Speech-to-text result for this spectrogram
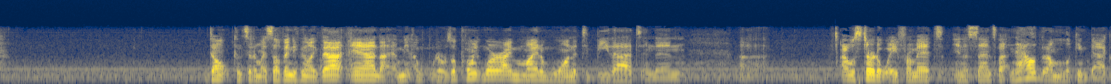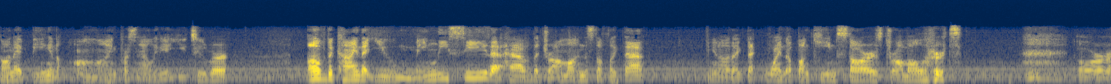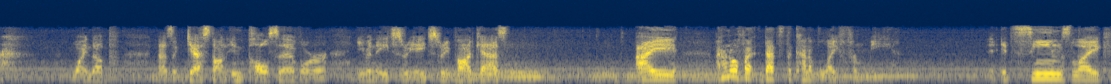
don't consider myself anything like that. And I, I mean, there was a point where I might have wanted to be that, and then uh, I was stirred away from it in a sense. But now that I'm looking back on it, being an online personality, a YouTuber of the kind that you mainly see that have the drama and the stuff like that. You know, like that wind up on Keemstar's drama alerts. or wind up as a guest on Impulsive or even H3H3 podcast. I I don't know if I, that's the kind of life for me. It, it seems like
